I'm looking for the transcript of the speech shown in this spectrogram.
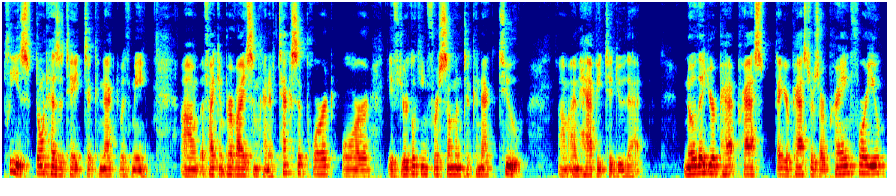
please don't hesitate to connect with me. Um, if I can provide some kind of tech support or if you're looking for someone to connect to, um, I'm happy to do that. Know that your that your pastors are praying for you,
